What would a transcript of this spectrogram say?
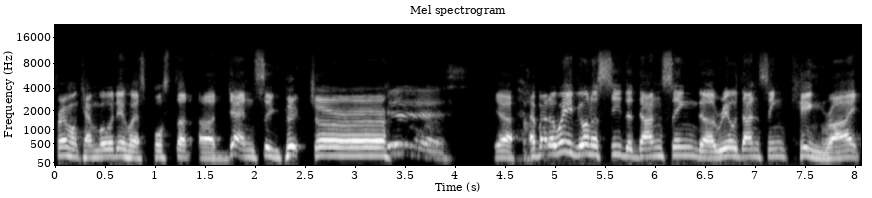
friend from Cambodia who has posted a dancing picture. Yes. Yeah. And by the way, if you want to see the dancing, the real dancing king, right?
